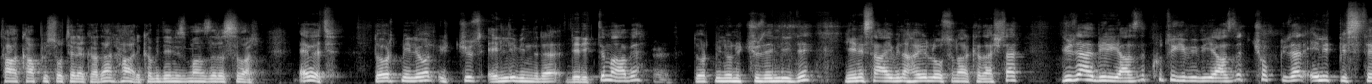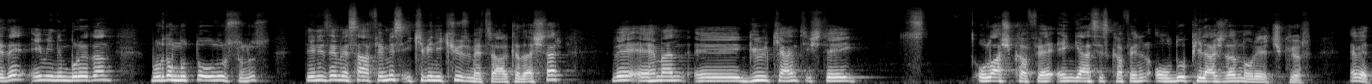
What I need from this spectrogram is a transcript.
Ta Kapris Otel'e kadar harika bir deniz manzarası var. Evet 4 milyon 350 bin lira dedik değil mi abi? Evet. 4 milyon 350 idi. Yeni sahibine hayırlı olsun arkadaşlar. Güzel bir yazlık, kutu gibi bir yazlık. Çok güzel elit bir sitede. Eminim buradan burada mutlu olursunuz. Denize mesafemiz 2200 metre arkadaşlar. Ve hemen e, Gülkent işte Ulaş Kafe, Engelsiz Kafe'nin olduğu plajların oraya çıkıyor. Evet,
